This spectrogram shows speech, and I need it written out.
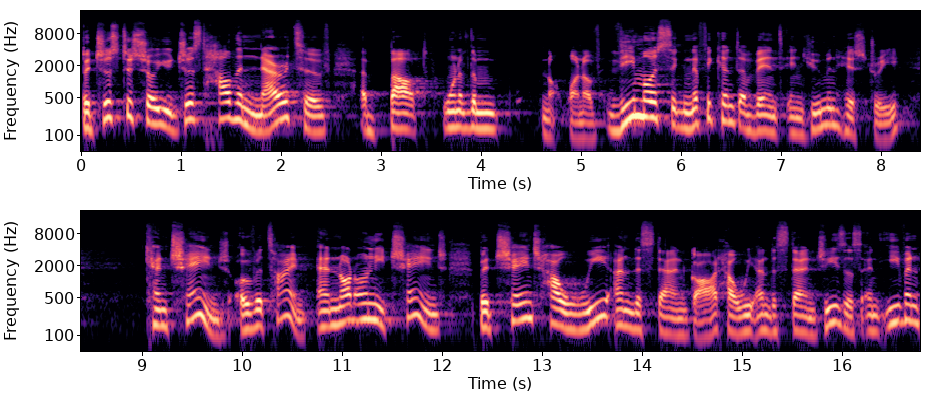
but just to show you just how the narrative about one of the, not one of, the most significant event in human history can change over time. And not only change, but change how we understand God, how we understand Jesus, and even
